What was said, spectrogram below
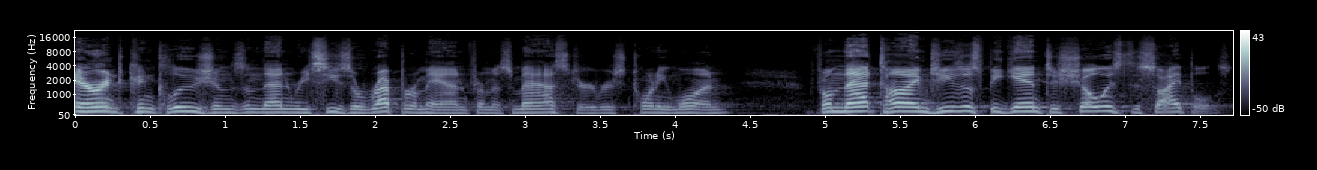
errant conclusions and then receives a reprimand from his master, verse 21. From that time, Jesus began to show his disciples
